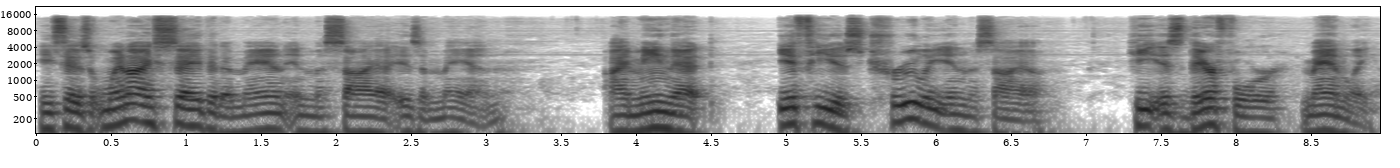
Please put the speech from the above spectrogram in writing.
He says, "When I say that a man in Messiah is a man, I mean that if he is truly in Messiah, he is therefore manly."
